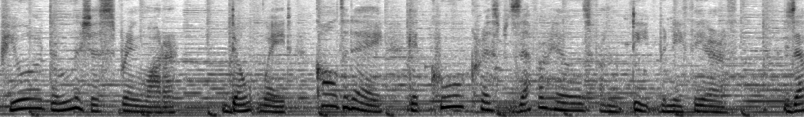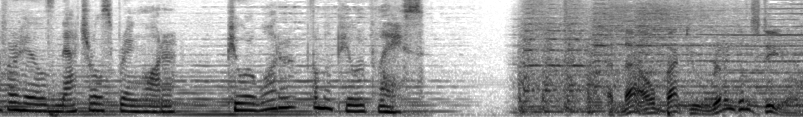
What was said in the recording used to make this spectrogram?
pure, delicious spring water. Don't wait. Call today. Get cool, crisp Zephyrhills from deep beneath the earth. Zephyrhills natural spring water. Pure water from a pure place. And now back to Remington Steele.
